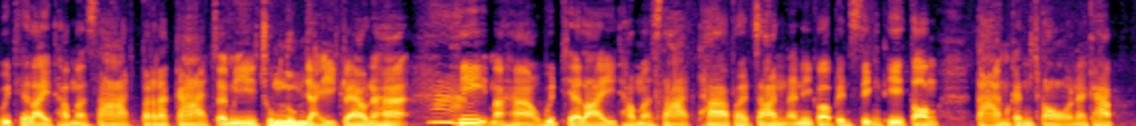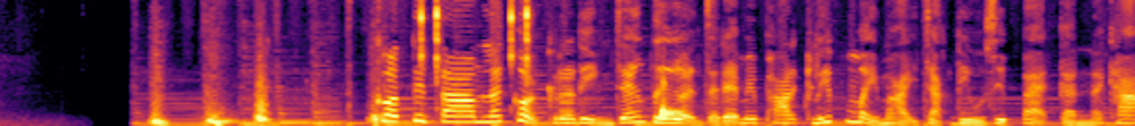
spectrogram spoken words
วิทยาลัยธรรมศาสตร์ประกาศจะมีชุมนุมใหญ่อีกแล้วนะฮะค่ะที่มหาวิทยาลัยธรรมศาสตร์ท่าพระจันทร์อันนี้ก็เป็นสิ่งที่ต้องตามกันต่อนะครับ กดติดตามและกดกระดิ่งแจ้งเตือนจะได้ไม่พลาดคลิปใหม่ๆ จากดิว18 กันนะคะ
